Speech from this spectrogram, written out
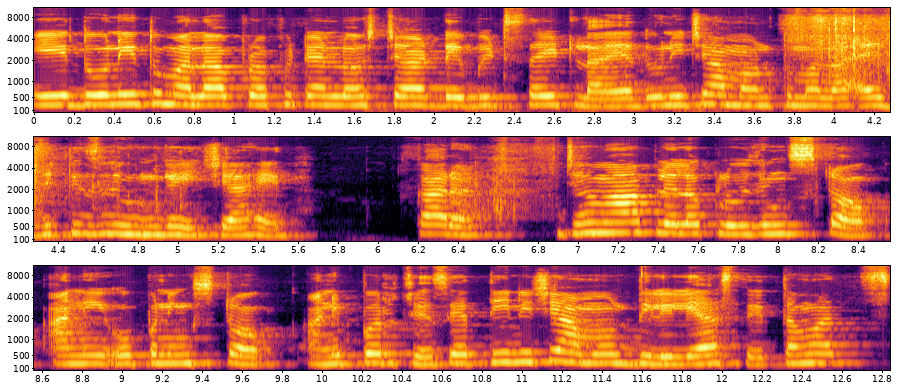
हे दोन्ही तुम्हाला प्रॉफिट अँड लॉसच्या डेबिट साईटला या दोन्हीचे अमाऊंट तुम्हाला ॲज इट इज लिहून घ्यायचे आहेत. कारण जेव्हा आपल्याला क्लोजिंग स्टॉक आणि ओपनिंग स्टॉक आणि परचेस या तिन्हीची अमाऊंट दिलेली असते तेव्हाच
